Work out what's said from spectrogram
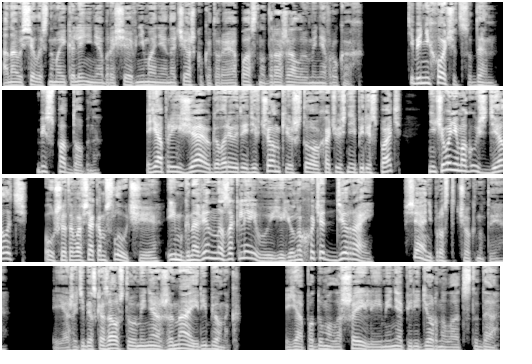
Она уселась на мои колени, не обращая внимания на чашку, которая опасно дрожала у меня в руках. «Тебе не хочется, Дэн. Бесподобно. Я приезжаю, говорю этой девчонке, что хочу с ней переспать, ничего не могу сделать, уж это во всяком случае, и мгновенно заклеиваю ее, ну хоть отдирай. Все они просто чокнутые. Я же тебе сказал, что у меня жена и ребенок. Я подумал о Шейле, и меня передернуло от стыда.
